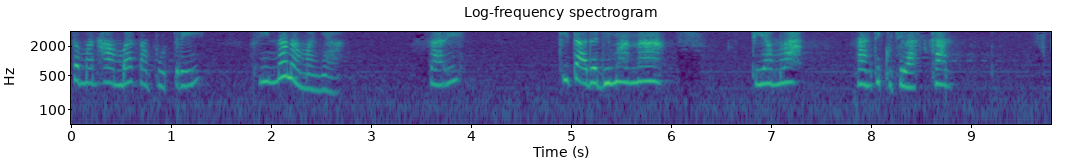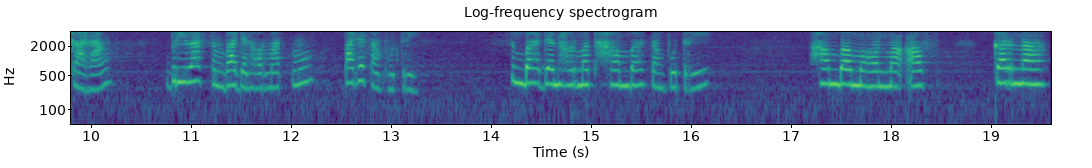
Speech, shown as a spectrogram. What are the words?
teman hamba sang putri, Rina namanya. Sari, kita ada di mana? Shh, diamlah, nanti kujelaskan. Sekarang, berilah sembah dan hormatmu pada sang putri. Sembah dan hormat hamba sang putri. Hamba mohon maaf karena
